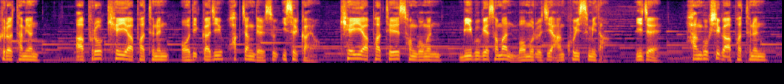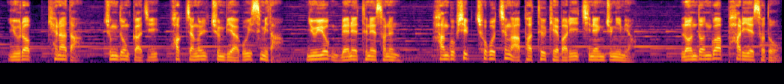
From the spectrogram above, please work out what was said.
그렇다면 앞으로 K 아파트는 어디까지 확장될 수 있을까요? K 아파트의 성공은 미국에서만 머무르지 않고 있습니다. 이제 한국식 아파트는 유럽, 캐나다, 중동까지 확장을 준비하고 있습니다. 뉴욕 맨해튼에서는 한국식 초고층 아파트 개발이 진행 중이며 런던과 파리에서도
